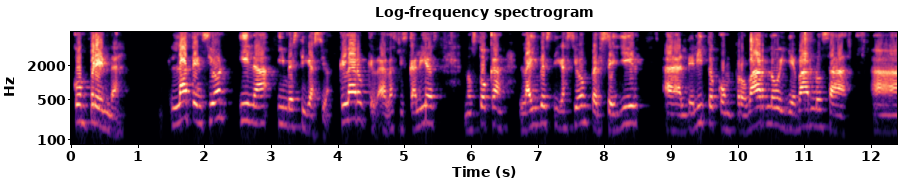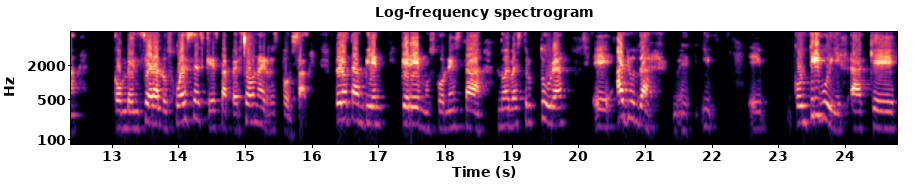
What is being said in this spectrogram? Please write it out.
comprenda la atención y la investigación. Claro que a las fiscalías nos toca la investigación, perseguir al delito, comprobarlo y llevarlos a, convencer a los jueces que esta persona es responsable. Pero también queremos con esta nueva estructura eh, ayudar eh, y eh, contribuir a que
